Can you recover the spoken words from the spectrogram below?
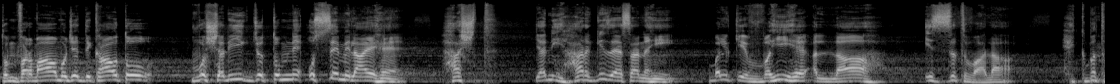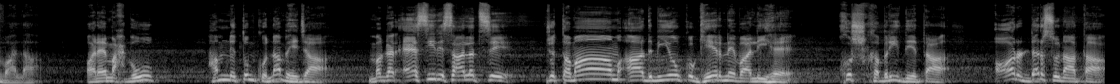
تم فرماؤ، مجھے دکھاؤ تو وہ شریک جو تم نے اس سے ملائے ہیں، ہشت یعنی ہرگز ایسا نہیں، بلکہ وہی ہے اللہ، عزت والا، حکمت والا۔ اور اے محبوب، ہم نے تم کو نہ بھیجا، مگر ایسی رسالت سے جو تمام آدمیوں کو گھیرنے والی ہے، خوشخبری دیتا اور ڈر سناتا،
